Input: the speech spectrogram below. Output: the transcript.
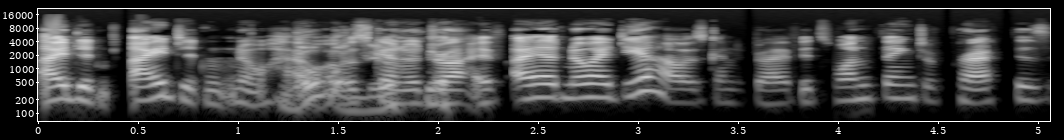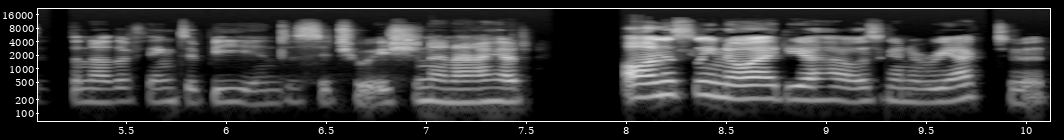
I didn't. I didn't know how No I was going to drive. I had no idea how I was going to drive. It's one thing to practice. It's another thing to be in the situation, and I had honestly no idea how I was going to react to it.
